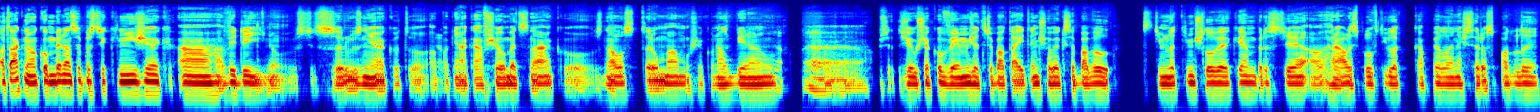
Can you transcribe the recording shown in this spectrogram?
A tak no, kombinace prostě knížek a videí, no, prostě co se různě jako to, a Jo. pak nějaká všeobecná jako znalost, kterou mám už jako nazbíranou, Jo, eh, Před- že už jako vím, že třeba tady ten člověk se bavil s tímhle tím člověkem prostě a hráli spolu v téhle kapele, než se rozpadli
